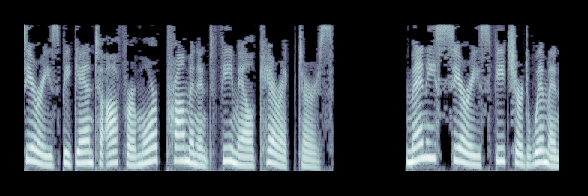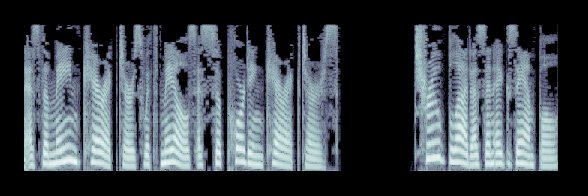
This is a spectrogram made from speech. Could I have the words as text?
series began to offer more prominent female characters. Many series featured women as the main characters with males as supporting characters. True Blood is an example.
